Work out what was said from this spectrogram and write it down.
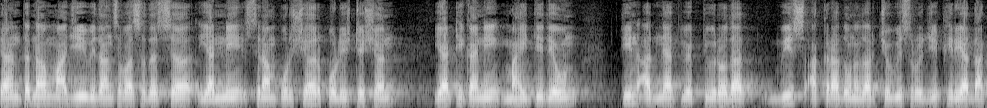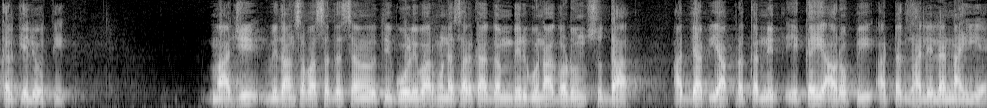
त्यानंतरनं माजी विधानसभा सदस्य यांनी श्रीरामपूर शहर पोलीस स्टेशन या ठिकाणी माहिती देऊन तीन अज्ञात व्यक्तीविरोधात वीस अकरा दोन हजार चोवीस रोजी फिर्याद दाखल केली होती. माजी विधानसभा सदस्यांवरती गोळीबार होण्यासारखा गंभीर गुन्हा घडून सुद्धा अद्याप या प्रकरणी एकही आरोपी अटक झालेला नाहीये.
